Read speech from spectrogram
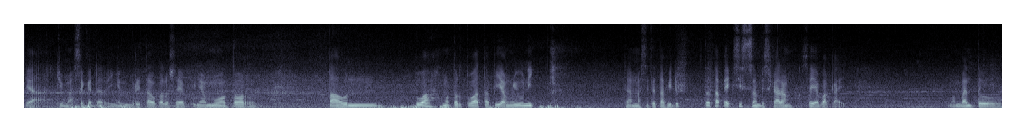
Ya cuma sekedar ingin beritahu kalau saya punya motor tahun tua motor tua tapi yang unik dan masih tetap hidup tetap eksis sampai sekarang saya pakai. Membantu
